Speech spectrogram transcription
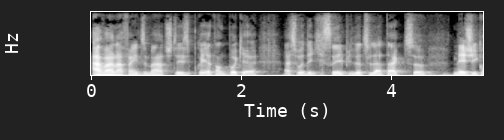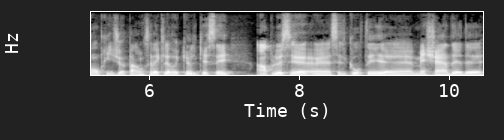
avant la fin du match, tu sais, pourquoi ils attendent pas qu'elle elle soit décrissée, puis là tu l'attaques, tout ça. Mais j'ai compris, je pense, avec le recul, que c'est. En plus, euh, euh, c'est le côté euh, méchant de, de,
